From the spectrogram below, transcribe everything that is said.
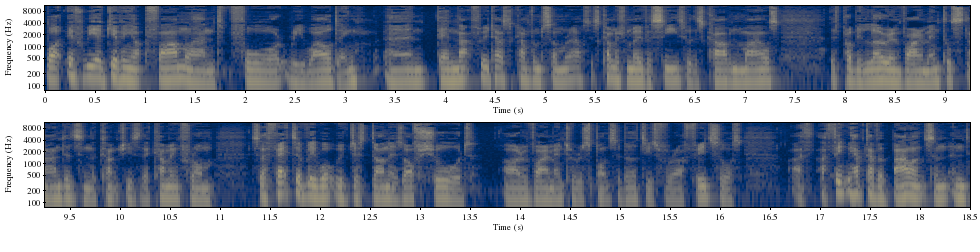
But if we are giving up farmland for rewilding, and then that food has to come from somewhere else. It's coming from overseas with its carbon miles. There's probably lower environmental standards in the countries they're coming from. So effectively, what we've just done is offshored our environmental responsibilities for our food source. I, th- I think we have to have a balance. And, and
